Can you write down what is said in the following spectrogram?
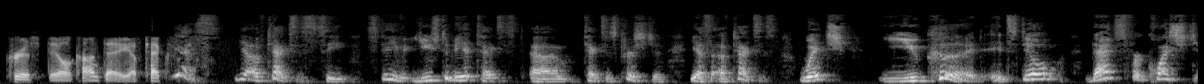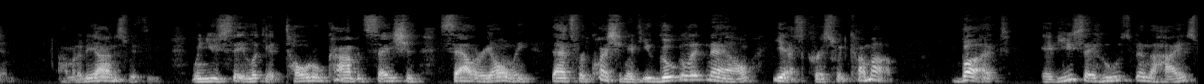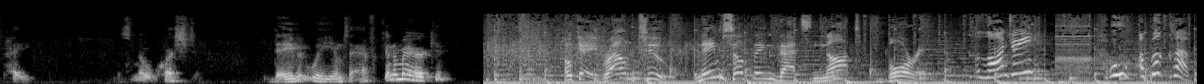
Chris Del Conte of Texas. Yes. Yeah, of Texas. See, Steve used to be at Texas, um, Texas Christian. Yes, of Texas, which you could. It's still that's for question. I'm going to be honest with you. When you say look at total compensation, salary only, that's for question. If you Google it now, yes, Chris would come up. But if you say who's been the highest paid, there's no question. David Williams, African American. Okay, round two. Name something that's not boring. A laundry? Ooh, a book club.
